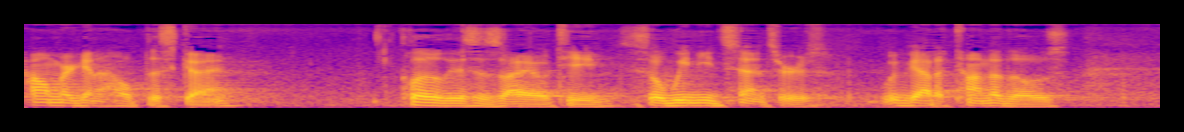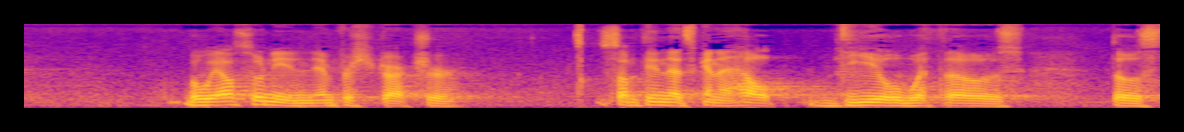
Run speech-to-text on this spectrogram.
how am I going to help this guy? Clearly, this is IoT, so we need sensors. We've got a ton of those. But we also need an infrastructure, something that's going to help deal with those, those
